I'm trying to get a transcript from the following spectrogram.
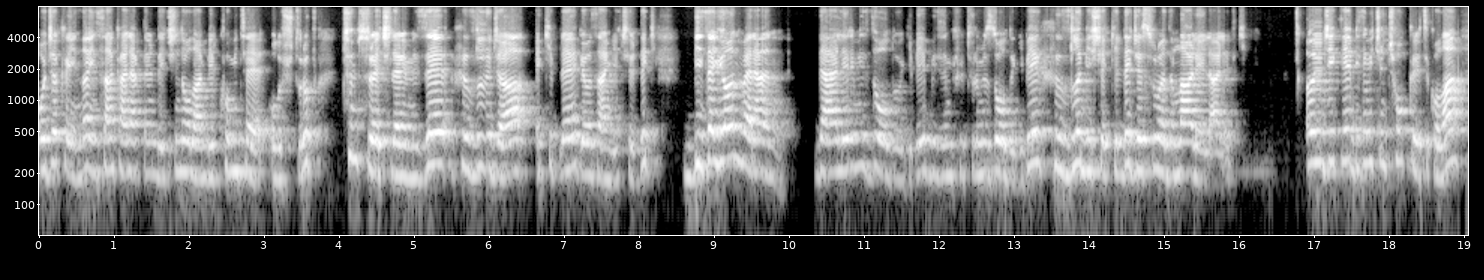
Ocak ayında insan kaynaklarında içinde olan bir komite oluşturup tüm süreçlerimizi hızlıca ekiple gözden geçirdik. Bize yön veren değerlerimizde olduğu gibi, bizim kültürümüzde olduğu gibi hızlı bir şekilde cesur adımlarla ilerledik. Öncelikle bizim için çok kritik olan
